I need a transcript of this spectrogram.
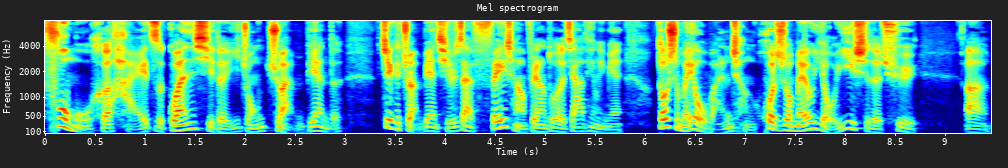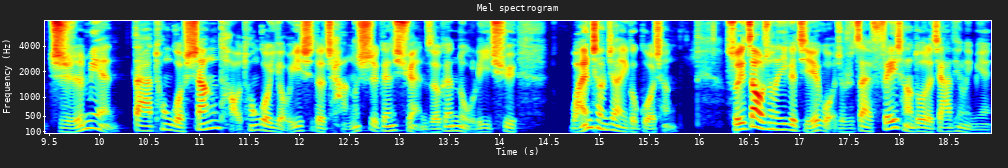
父母和孩子关系的一种转变的这个转变，其实，在非常非常多的家庭里面都是没有完成，或者说没有有意识的去啊直面。大家通过商讨，通过有意识的尝试、跟选择、跟努力去。完成这样一个过程，所以造成了一个结果，就是在非常多的家庭里面，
